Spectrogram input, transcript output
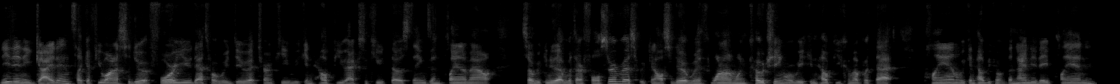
need any guidance like if you want us to do it for you that's what we do at turnkey. We can help you execute those things and plan them out. So we can do that with our full service. We can also do it with one-on-one coaching where we can help you come up with that plan. We can help you come up with a 90 day plan and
